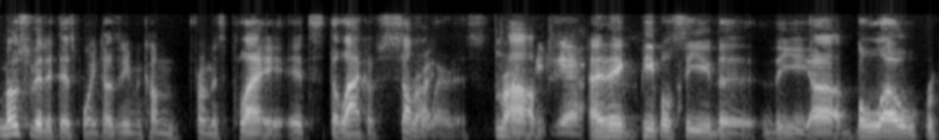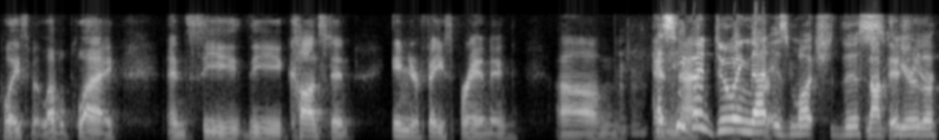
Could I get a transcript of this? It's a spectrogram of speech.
most of it at this point doesn't even come from his play. It's the lack of self awareness. Right. Um, yeah. I think people see the the uh, below replacement level play and see the constant in your face branding. Um, mm-hmm. Has he that, been doing that as much this not this year? year. The,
